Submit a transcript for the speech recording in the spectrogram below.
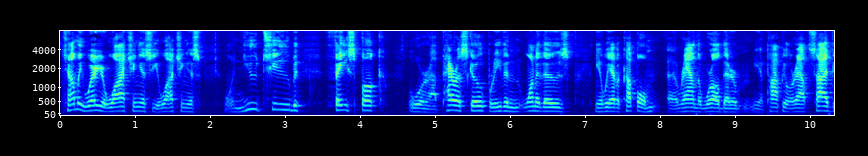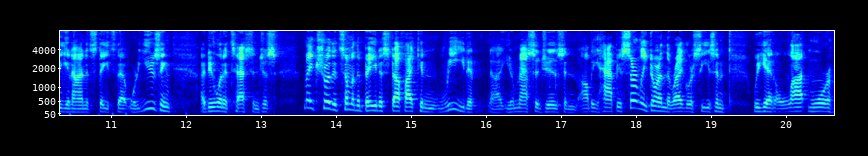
Tell me where you're watching us. Are you watching us on YouTube, Facebook, or uh, Periscope, or even one of those? You know, we have a couple around the world that are you know, popular outside the United States that we're using. I do want to test and just make sure that some of the beta stuff I can read uh, your messages, and I'll be happy. Certainly during the regular season, we get a lot more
